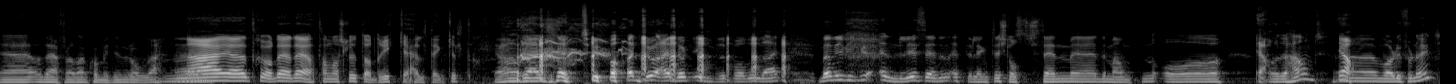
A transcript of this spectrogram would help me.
Uh, og det er for at han kom i en rolle. Uh, Nei, jeg tror det er det at han har sluttet å drikke, helt enkelt. Ja, er, du, har, du er nok inne på det der. Men vi fikk jo endelig se den etterlengte slåssscenen med The Mountain og, Ja. og The Hound. Ja. Var du fornøyd?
